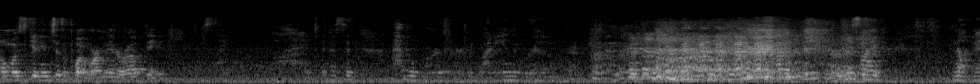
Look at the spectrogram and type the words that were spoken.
almost getting to the point where I'm interrupting. Have a word for everybody in the room. He's like, not now.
